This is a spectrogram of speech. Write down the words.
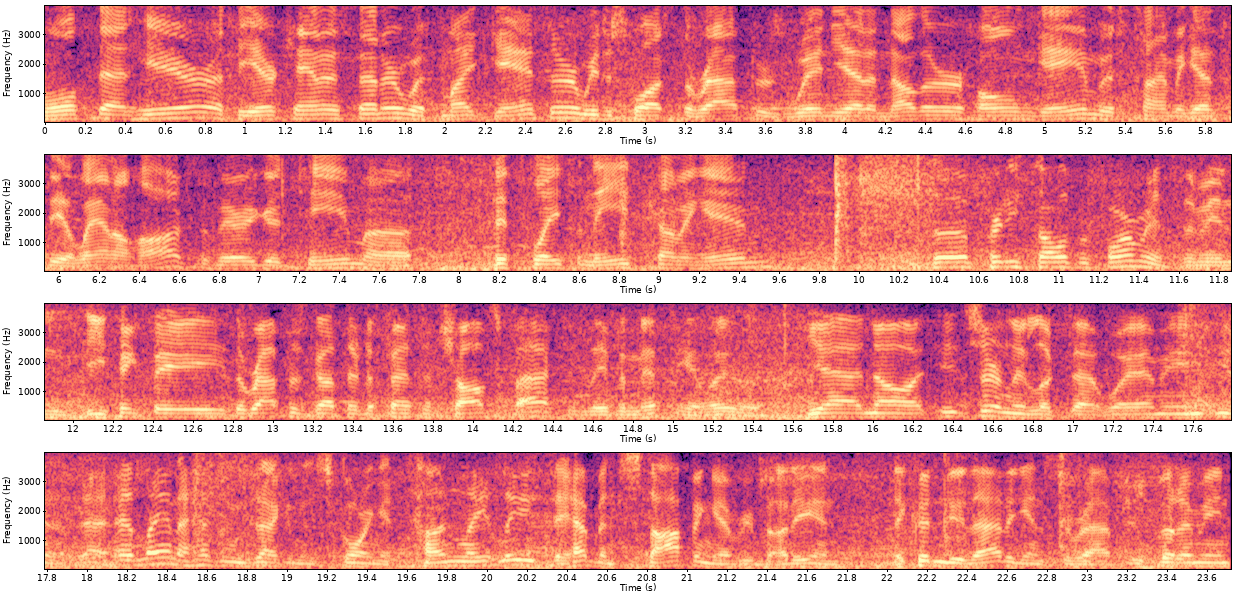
Wolstat here at the Air Canada Center with Mike Ganter. We just watched the Raptors win yet another home game, this time against the Atlanta Hawks, a very good team. Uh, fifth place in the East coming in. It's a pretty solid performance. I mean, do you think they the Raptors got their defensive chops back because they've been missing it lately? Yeah, no, it, it, certainly looked that way. I mean, you know, Atlanta hasn't exactly been scoring a ton lately. They have been stopping everybody, and they couldn't do that against the Raptors. But I mean,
